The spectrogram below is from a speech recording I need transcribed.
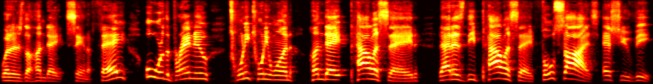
whether it is the Hyundai Santa Fe, or the brand new 2021 Hyundai Palisade. That is the Palisade, full size SUV,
